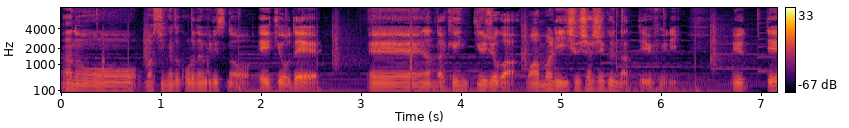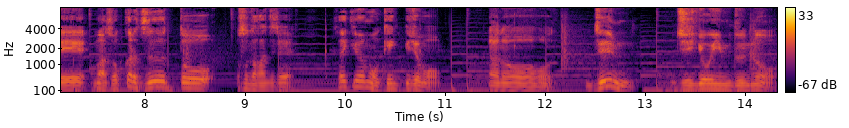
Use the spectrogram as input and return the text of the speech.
あのーまあ、新型コロナウイルスの影響で、えーなんだ、研究所がもうあまり出社してくんなっていうふうに言って、まあそこからずっとそんな感じで、最近はもう研究所も、あのー全従業員分の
